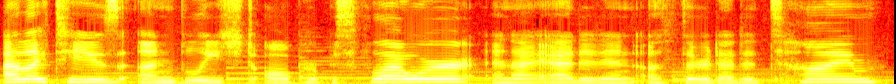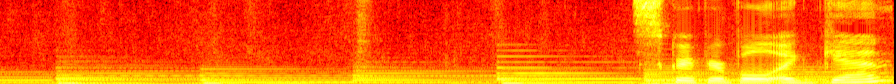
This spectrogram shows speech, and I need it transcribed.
I like to use unbleached all-purpose flour, and I add it in a third at a time. Scrape your bowl again.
